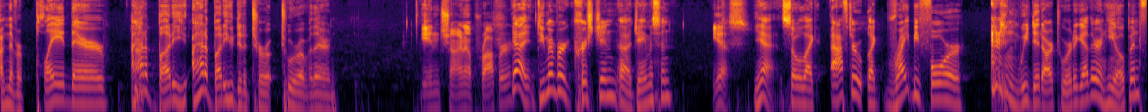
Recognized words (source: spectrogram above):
I've never played there. I had a buddy. I had a buddy who did a tour, tour over there. In China proper? Yeah. Do you remember Christian uh, Jameson? Yes. Yeah. So like after like right before we did our tour together and he opened,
